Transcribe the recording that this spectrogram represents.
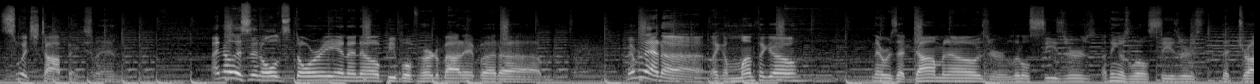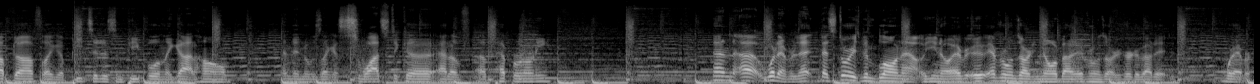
Switch topics, man. I know this is an old story, and I know people have heard about it, but um, remember that uh, like a month ago, there was that Domino's or Little Caesars. I think it was Little Caesars that dropped off like a pizza to some people, and they got home, and then it was like a swastika out of uh, pepperoni. And uh, whatever, that that story's been blown out. You know, every, everyone's already know about it. Everyone's already heard about it. Whatever.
